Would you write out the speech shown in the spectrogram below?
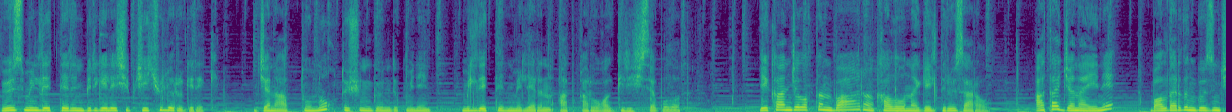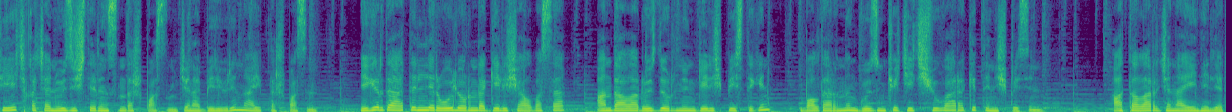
өз милдеттерин биргелешип чечүүлөрү керек жана тунук түшүнгөндүк менен милдеттенмелерин аткарууга киришсе болот. Эки анжылыктын баарын калыбына келтирүү зарыл. Ата жана эне балдардын көзүнчө эч качан өз иштерин сындашпасын жана бири бирин айыпташпасын. Эгерде ата энелер ойлорунда келише албаса анда алар өздөрүнүн келишпестигин балдарынын көзүнчө чечишүүгө аракеттенишпесин. Аталар жана энелер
